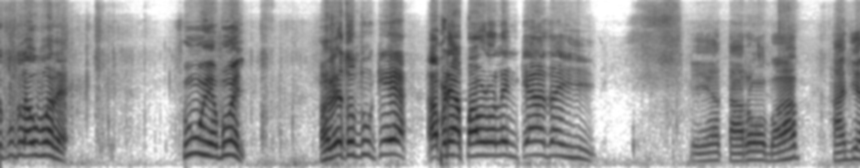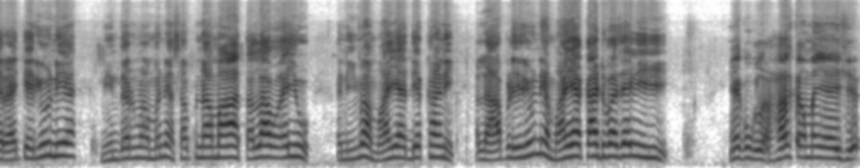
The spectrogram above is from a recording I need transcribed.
એ કુકલા ઊભો રે શું હે બોલ? હવે તો તું કે આપણે આ પાવડો લઈને ક્યાં જાય હી? એ તારો બાપ હાજે રાતે રહ્યું ને નીંદરમાં મને સપનામાં આ તલાવ આવ્યું અને એમાં માયા દેખાણી. એટલે આપણે રહ્યું ને માયા કાઢવા જાવી હી. એ કુકલા હાસ કામ આવી છે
